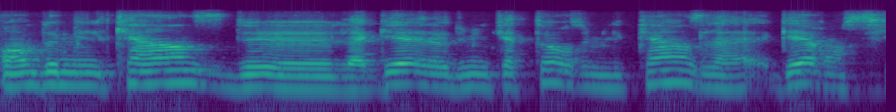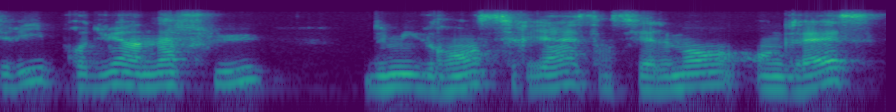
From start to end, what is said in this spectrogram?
en 2015, de la guerre, 2014-2015, la guerre en Syrie produit un afflux de migrants syriens essentiellement en Grèce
